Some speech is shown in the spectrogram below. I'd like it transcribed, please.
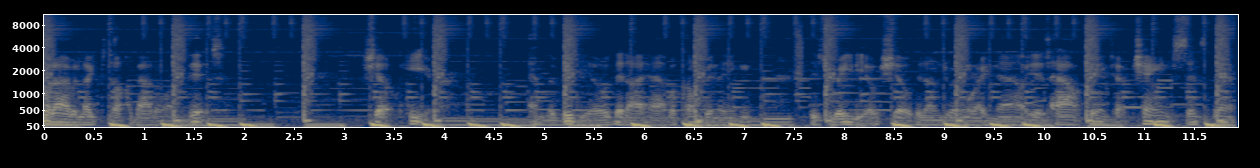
What I would like to talk about on this show here and the video that I have accompanying this radio show that I'm doing right now is how things have changed since then.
